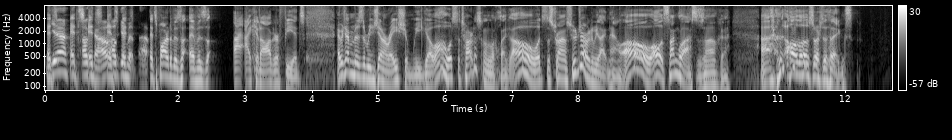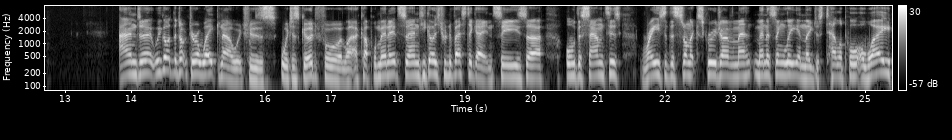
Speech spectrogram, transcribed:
It's, yeah. it's okay, it's I'll, it's, I'll give it that. it's part of his of his iconography. It's every time there's a regeneration, we go, oh, what's the TARDIS going to look like? Oh, what's the strong screwdriver going to be like now? Oh, oh, it's sunglasses. Oh, okay, uh, all those sorts of things. And uh, we got the Doctor awake now, which is which is good for like a couple minutes. And he goes to investigate and sees uh, all the Santas raise the sonic screwdriver men- menacingly, and they just teleport away.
